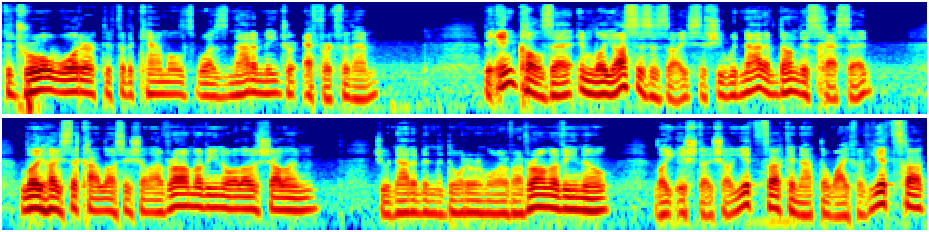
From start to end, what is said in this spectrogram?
To draw water to, for the camels was not a major effort for them. The im kolze im loyasis if she would not have done this chesed, loy kalase shel Avram Avinu olav shalom, she would not have been the daughter-in-law of Avram Avinu, loy ishta shel Yitzchak, and not the wife of Yitzchak,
